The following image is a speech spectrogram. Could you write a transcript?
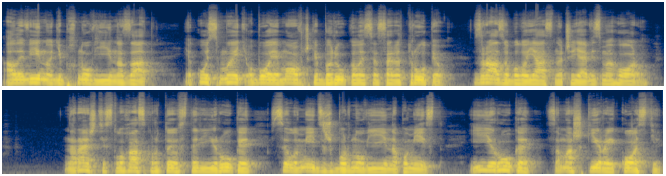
але він одіпхнув її назад. Якусь мить обоє мовчки борюкалися серед трупів. Зразу було ясно, чия візьме гору. Нарешті слуга скрутив старі руки, силоміць жбурнув її на поміст. Її руки, сама шкіра й кості,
